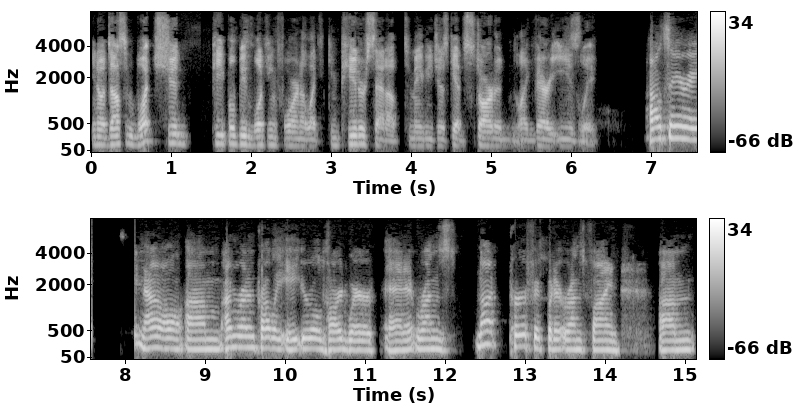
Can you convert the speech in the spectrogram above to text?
You know, Dustin, what should people be looking for in a like computer setup to maybe just get started like very easily? I'll say right now, um, I'm running probably eight year old hardware and it runs not perfect, but it runs fine. Um,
